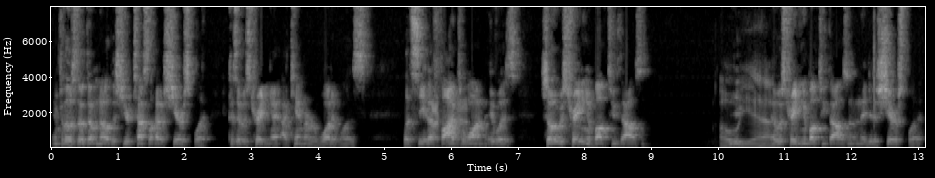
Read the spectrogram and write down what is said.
And for those that don't know, this year Tesla had a share split because it was trading at I can't remember what it was. Let's see, at five to one, it was so it was trading above 2000. Oh it, yeah. It was trading above 2000 and they did a share split.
